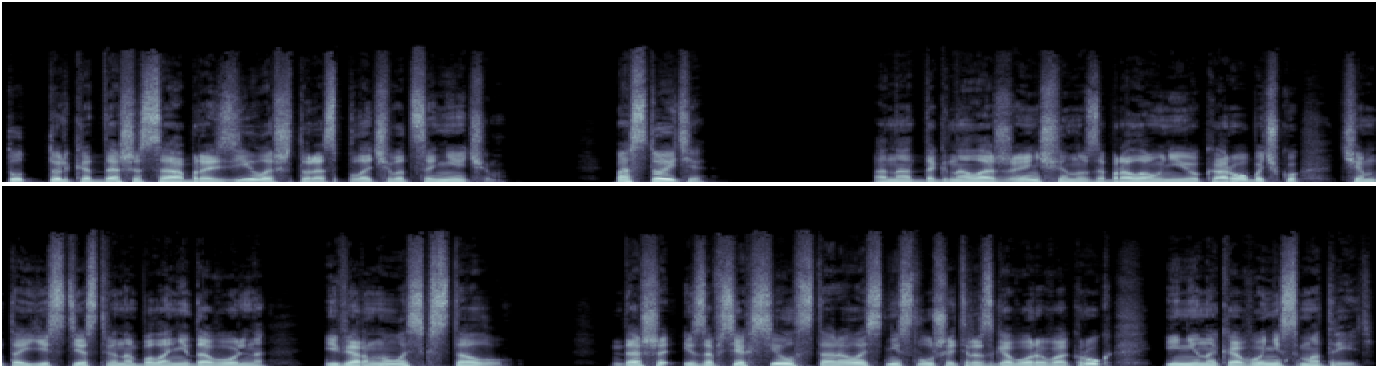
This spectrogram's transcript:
Тут только Даша сообразила, что расплачиваться нечем. «Постойте!» Она догнала женщину, забрала у нее коробочку, чем-то, естественно, была недовольна, и вернулась к столу. Даша изо всех сил старалась не слушать разговоры вокруг и ни на кого не смотреть.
